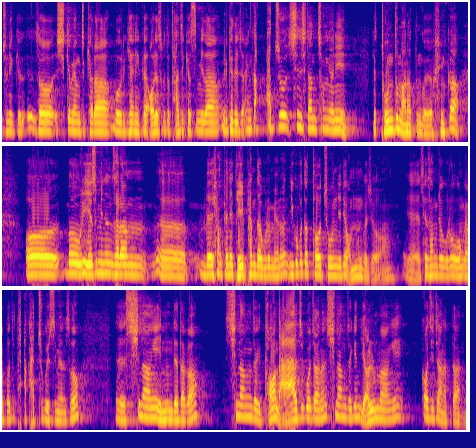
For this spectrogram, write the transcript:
주님께서 십계명 지켜라 뭐 이렇게 하니까 어려서부터 다 지켰습니다. 이렇게 되죠. 그러니까 아주 신실한 청년이 돈도 많았던 거예요. 그러니까 어, 뭐 우리 예수 믿는 사람의 형편에 대입한다 그러면은 이거보다 더 좋은 일이 없는 거죠. 예, 세상적으로 온갖 것을 다 갖추고 있으면서 예, 신앙이 있는 데다가 신앙적인 더 나아지고자 하는 신앙적인 열망이 꺼지지 않았다.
